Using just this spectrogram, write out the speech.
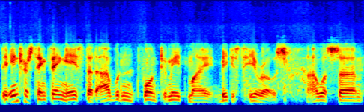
The interesting thing is that I wouldn't want to meet my biggest heroes. I was um,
